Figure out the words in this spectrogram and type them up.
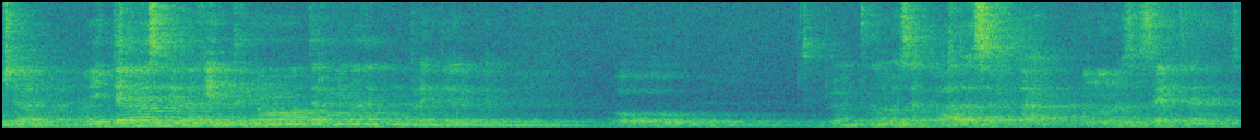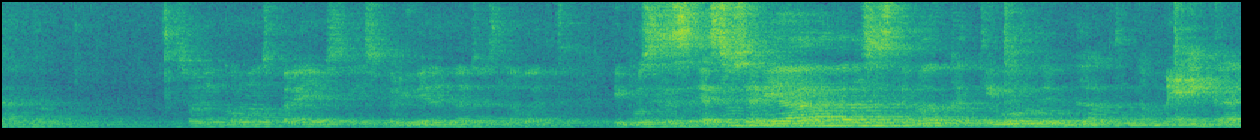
Hay, mucha- hay temas que la gente no termina de comprender, güey. O simplemente no los acaba de aceptar. O no los aceptan, exacto. Son incómodos para ellos y se prefieren darles la vuelta. Y pues ese- eso sería el sistema educativo de Latinoamérica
